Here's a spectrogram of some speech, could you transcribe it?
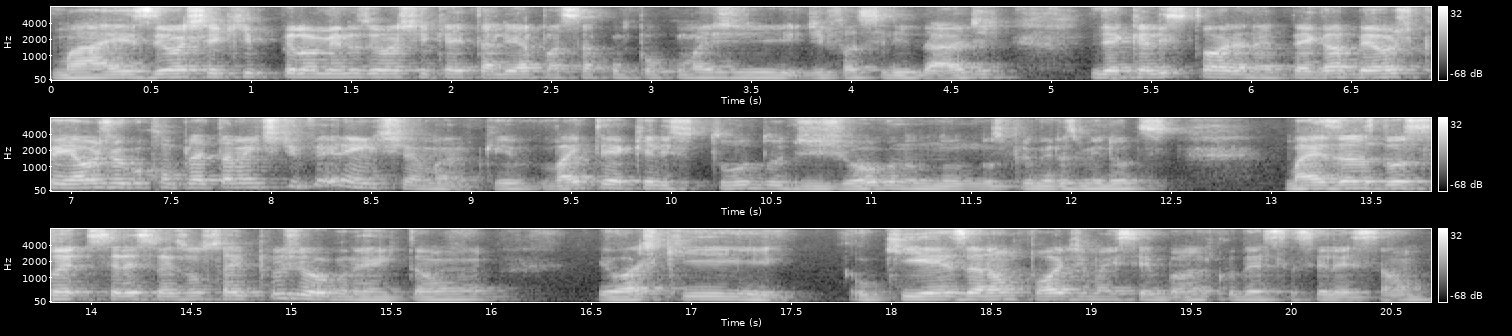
Mas eu achei que, pelo menos, eu achei que a Itália ia passar com um pouco mais de, de facilidade. E é aquela história, né? Pega a Bélgica e é um jogo completamente diferente, né, mano? Porque vai ter aquele estudo de jogo no, no, nos primeiros minutos, mas as duas seleções vão sair pro jogo, né? Então, eu acho que o Chiesa não pode mais ser banco dessa seleção,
